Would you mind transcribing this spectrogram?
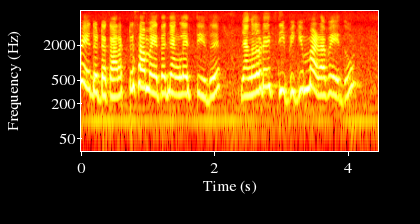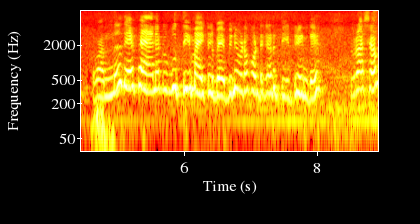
പെയ്തുട്ടോ. കറക്റ്റ് സമയത്താണ് ഞങ്ങൾ എത്തിയത്. ഞങ്ങളിവിടെ എത്തിപ്പിക്കും മഴ പെയ്തു. വന്ന് ഇതേ ഫാനൊക്കെ കുത്തി മൈക്കിൾ ബേബിനെ ഇവിടെ കൊണ്ട് കിടത്തിയിട്ടുണ്ട്. ഇപ്രാവശ്യം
